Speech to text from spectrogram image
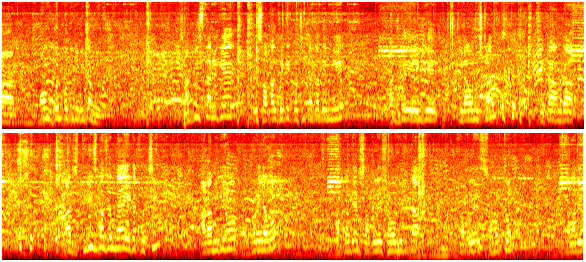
আর অঙ্কন প্রতিযোগিতা হয়েছে। ছাব্বিশ তারিখে এই সকাল থেকে কচি কাচাদের নিয়ে আজকে এই যে ক্রীড়া অনুষ্ঠান, এটা আমরা আজ তিরিশ বছর নেয় এটা করছি। আগামী দিনেও করে যাব। আপনাদের সকলের সহযোগিতা, সকলের সমর্থন আমাদের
